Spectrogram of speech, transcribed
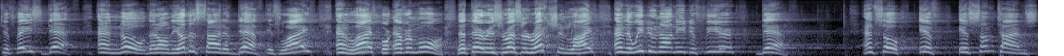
to face death and know that on the other side of death is life and life forevermore. That there is resurrection life and that we do not need to fear death. And so, if if sometimes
